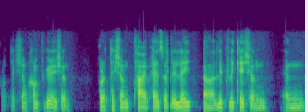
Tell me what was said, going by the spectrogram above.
protection configuration. Protection type has a relay uh, replication and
